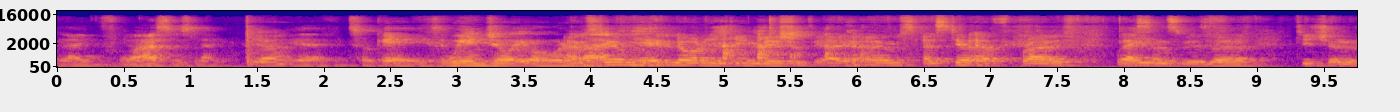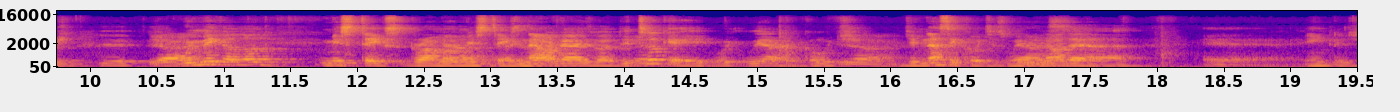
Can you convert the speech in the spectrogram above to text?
Like for Yeah. us, it's like yeah. yeah, it's okay. It's- we enjoy our I'm life. still yeah. learning English. I, I'm, I still have private lessons with a teacher. Yeah. Yeah. We make a lot of mistakes, grammar Yeah, mistakes now, guys, but it's Yeah. okay. We, we are a coach. Yeah. Gymnastic coaches. We are not a, uh English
